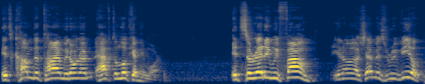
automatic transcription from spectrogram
it's come the time we don't have to look anymore. It's already we found. You know, Hashem is revealed.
